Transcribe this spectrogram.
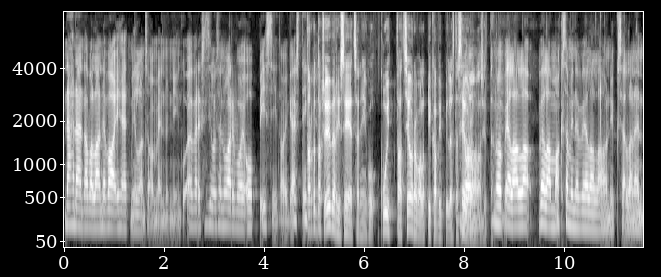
nähdään tavallaan ne vaiheet, milloin se on mennyt niin kuin överiksi, niin silloin se nuori voi oppia siitä oikeasti. Tarkoittaako överi se, että sä niin kuin kuittaat seuraavalla pikavipillä sitä seuraavaa Joo. sitten? No velalla, velan maksaminen velalla on yksi sellainen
